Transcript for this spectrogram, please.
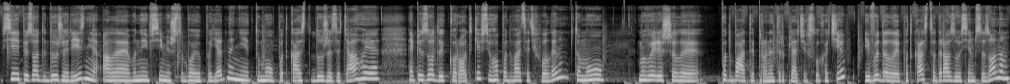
Всі епізоди дуже різні, але вони всі між собою поєднані, тому подкаст дуже затягує. Епізоди короткі, всього по 20 хвилин. Тому ми вирішили подбати про нетерплячих слухачів і видали подкаст одразу усім сезонам,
